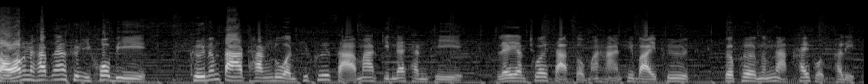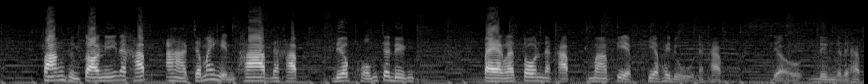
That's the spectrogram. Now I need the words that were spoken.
สองนะครับนั่นคืออีโคบีคือน้ำตาทางด่วนที่พืชสามารถกินได้ทันที และยังช่วยสะสมอาหารที่ใบพืช เพื่อเพิ่มน้ำหนักให้ผลผลิต ฟังถึงตอนนี้นะครับอาจจะไม่เห็นภาพนะครับ เดี๋ยวผมจะดึงแปลงและต้นนะครับ มาเปรียบเทียบให้ดูนะครับ เดี๋ยวดึงกันเลยครับ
